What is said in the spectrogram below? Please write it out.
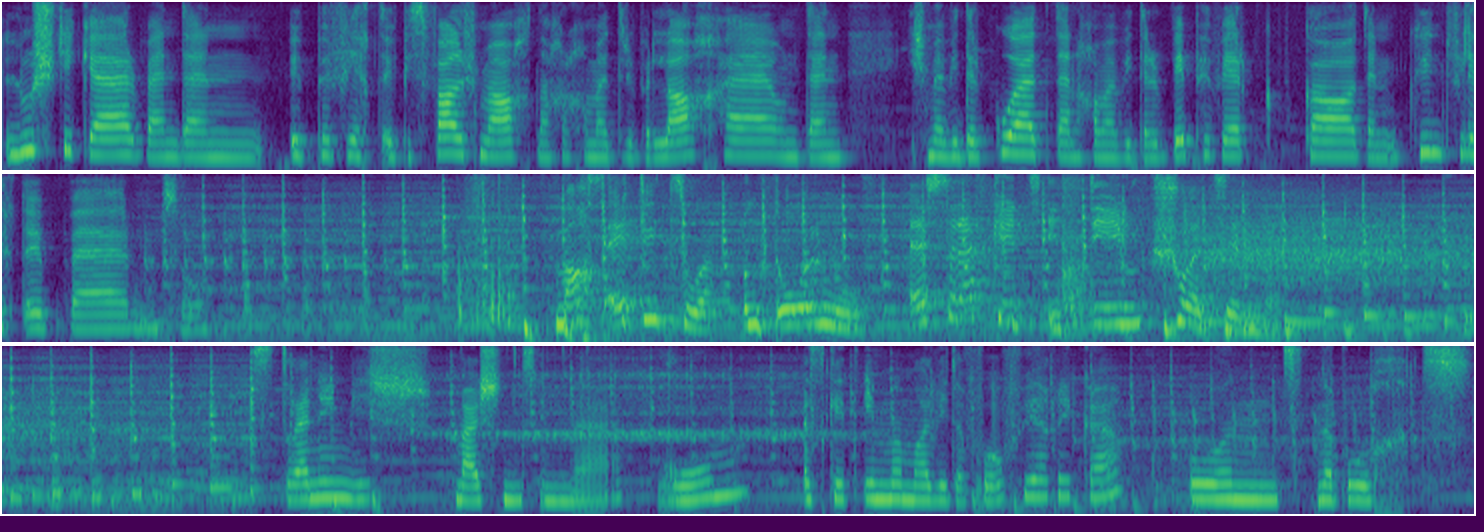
lustiger, wenn dann jemand vielleicht etwas falsch macht, nachher kann man darüber lachen und dann ist man wieder gut, dann kann man wieder Wettbewerb gehen, dann gewinnt vielleicht jemand und so. Mach's Etui zu und die Ohren auf. SRF Kids in deinem Schulzimmer. Das Training ist meistens in einem Raum. Es gibt immer mal wieder Vorführungen und man braucht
